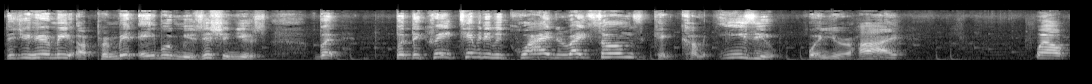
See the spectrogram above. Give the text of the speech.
Did you hear me? A permit able musician use. But but the creativity required to write songs can come easy when you're high. Well,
